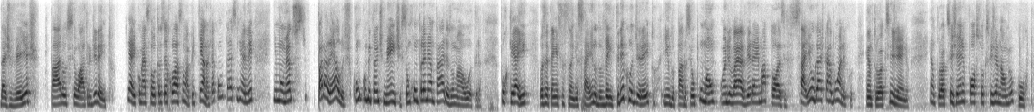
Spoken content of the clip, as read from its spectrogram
das veias para o seu átrio direito. E aí começa outra circulação, a pequena, que acontecem ali em momentos paralelos, concomitantemente, são complementares uma à outra. Porque aí você tem esse sangue saindo do ventrículo direito, indo para o seu pulmão, onde vai haver a hematose. Saiu o gás carbônico, entrou oxigênio. Entrou oxigênio, posso oxigenar o meu corpo.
